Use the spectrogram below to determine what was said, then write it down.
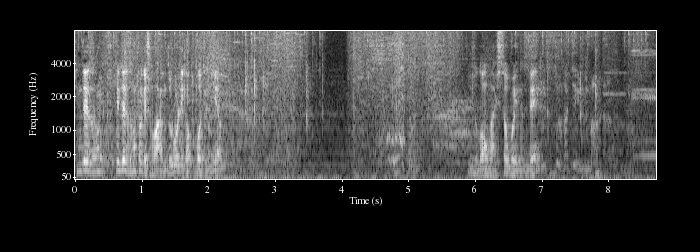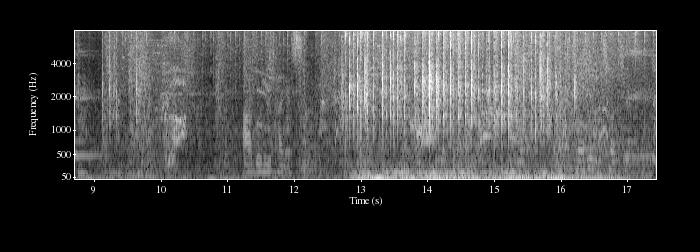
킨드레도 성, 킨드레도 성격에 저거 안 들어올 리가 없거든요 이거 너무 맛있어 보이는데? 아군이 당했습니다. 적을 처치했습니다.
